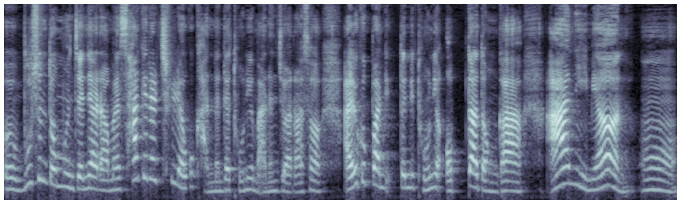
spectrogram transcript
어, 무슨 돈 문제냐라면 사기를 치려고 갔는데 돈이 많은 줄 알아서 알고 봤더니 돈이 없다던가 아니면 어,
